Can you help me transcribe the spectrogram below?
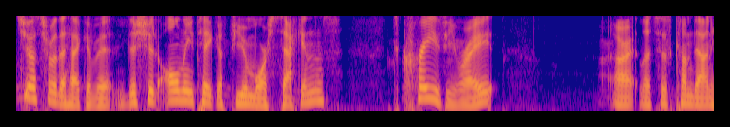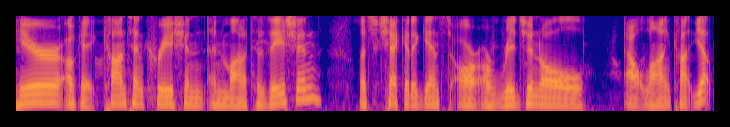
just for the heck of it, this should only take a few more seconds. It's crazy, right? All right, let's just come down here. Okay, content creation and monetization. Let's check it against our original outline. Con yep.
